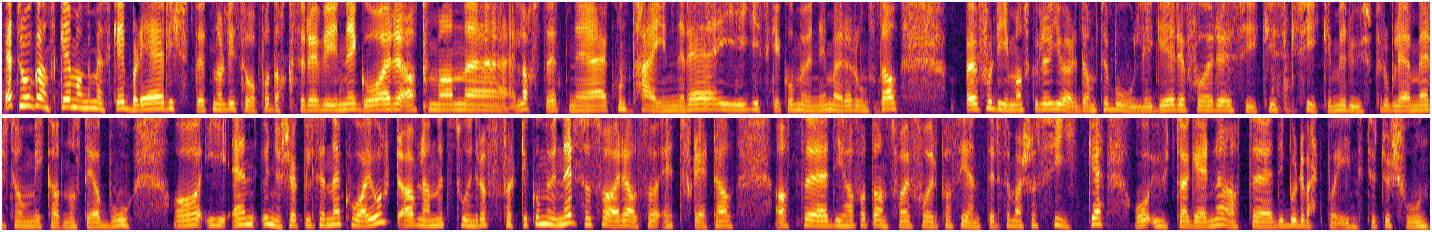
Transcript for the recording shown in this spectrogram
Jeg tror ganske mange mennesker ble rystet når de så på Dagsrevyen i går at man eh, lastet ned konteinere i Giske kommune i Møre og Romsdal eh, fordi man skulle gjøre det om til boliger for psykisk syke med rusproblemer som ikke hadde noe sted å bo. Og i en undersøkelse NRK har gjort av landets 240 kommuner, så svarer altså et flertall at eh, de har fått ansvar for pasienter som er så syke og utagerende at de burde vært på institusjon.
